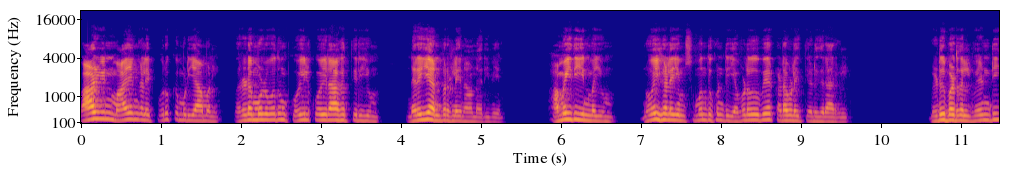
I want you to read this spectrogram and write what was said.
வாழ்வின் மாயங்களை பொறுக்க முடியாமல் வருடம் முழுவதும் கோயில் கோயிலாக திரியும் நிறைய அன்பர்களை நான் அறிவேன். அமைதியின்மையும் நோய்களையும் சுமந்து கொண்டு எவ்வளவு பேர் கடவுளை தேடுகிறார்கள்? விடுபடுதல் வேண்டி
